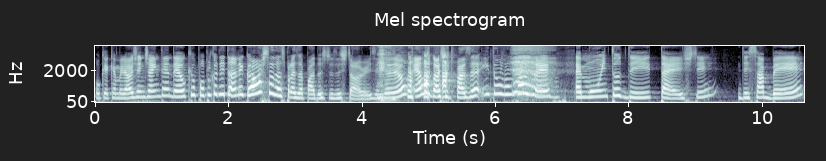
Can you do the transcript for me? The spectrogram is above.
o que, que é melhor. A gente já entendeu que o público de Dani gosta das presepadas dos stories, entendeu? Ela gosta de fazer, então vamos fazer. É muito de teste, de saber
